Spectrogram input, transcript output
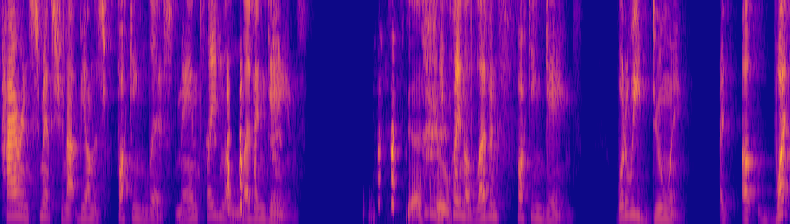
Tyron Smith should not be on this fucking list. Man played in 11 games. yeah, that's He true. played in 11 fucking games. What are we doing? Uh, uh, what?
